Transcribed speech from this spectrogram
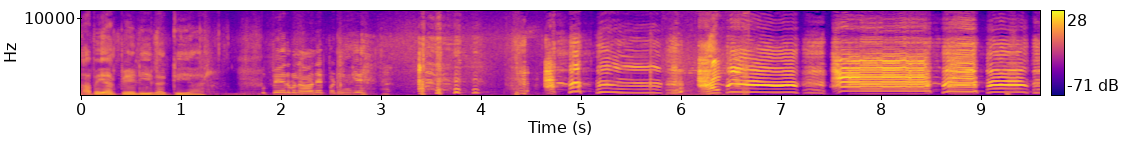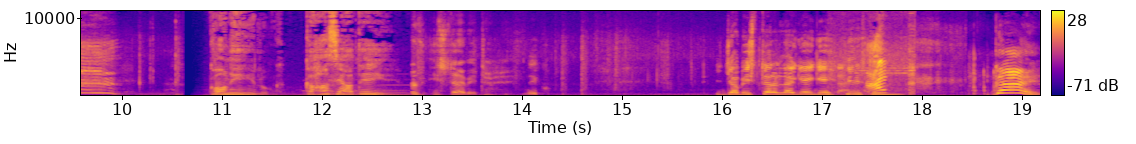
अबे यार पहली लग गई यार। तो पैर बनाने पड़ेंगे। कौन है ये लोग? कहाँ से आते हैं ये? इस तरह बैठा है देखो। जब इस तरह लगेगी फिर गाइस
